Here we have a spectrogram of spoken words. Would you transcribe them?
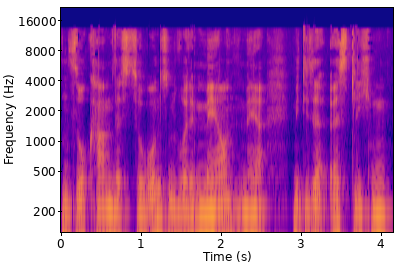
Und so kam das zu uns und wurde mehr und mehr mit dieser östlichen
